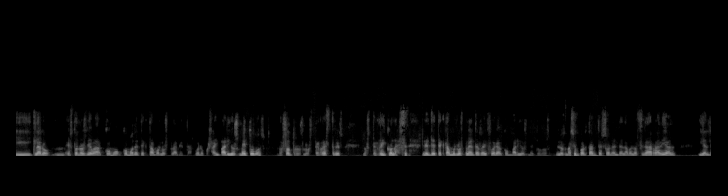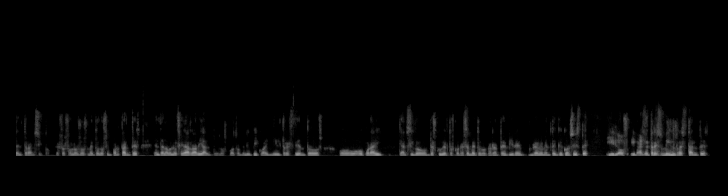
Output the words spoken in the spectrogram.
Y claro, esto nos lleva a cómo, cómo detectamos los planetas. Bueno, pues hay varios métodos. Nosotros, los terrestres, los terrícolas, eh, detectamos los planetas ahí fuera con varios métodos. Los más importantes son el de la velocidad radial y el del tránsito. Esos son los dos métodos importantes. El de la velocidad radial, de los 4.000 y pico, hay 1.300 o, o por ahí que han sido descubiertos con ese método, que ahora te diré brevemente en qué consiste, y los y más de 3.000 restantes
